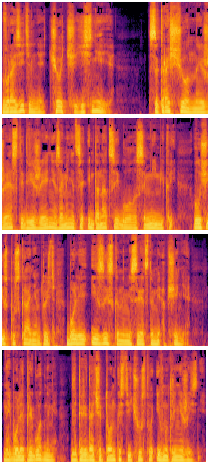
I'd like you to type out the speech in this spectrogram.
выразительнее, четче, яснее. Сокращенные жесты, движения заменятся интонацией голоса, мимикой, лучеиспусканием, то есть более изысканными средствами общения, наиболее пригодными для передачи тонкости чувства и внутренней жизни.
